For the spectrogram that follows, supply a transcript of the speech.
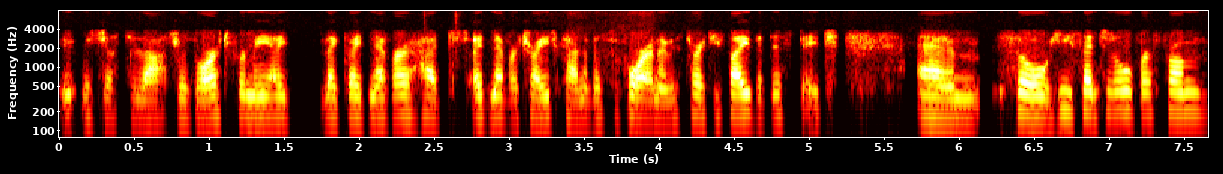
it was just a last resort for me. I like I'd never had I'd never tried cannabis before, and I was 35 at this stage. Um, so he sent it over from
